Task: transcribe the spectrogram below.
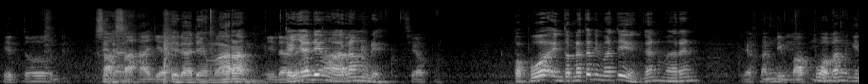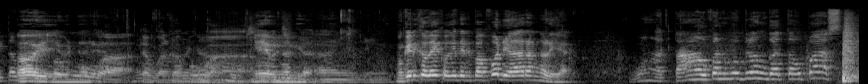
itu sah-sah aja tidak ada yang melarang Tidak Kayaknya ada yang larang deh. siapa Papua internetnya dimatiin kan kemarin? ya kan di Papua kan kita Oh, bukan iya, benar. Papua kita bukan Papua Iya benar. Iya, Mungkin kalau kalau kita di Papua dilarang kali ya? gua nggak tahu kan gua bilang nggak tahu pasti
